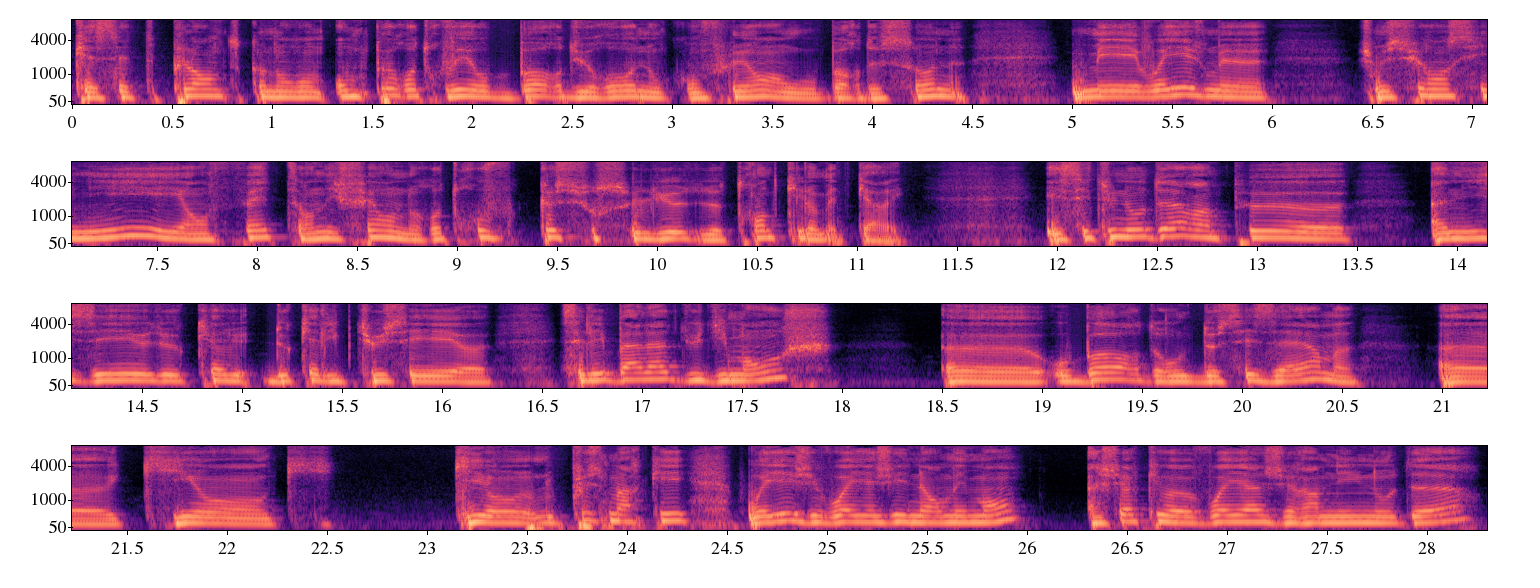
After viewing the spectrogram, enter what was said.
qui est cette plante que l'on on peut retrouver au bord du Rhône, au confluent ou au bord de Saône. Mais vous voyez, je me, je me suis renseignée et en fait, en effet, on ne retrouve que sur ce lieu de 30 km carrés. Et c'est une odeur un peu euh, anisée de cal- d'eucalyptus et euh, c'est les balades du dimanche euh, au bord donc de ces herbes euh, qui ont qui, qui ont le plus marqué. Vous voyez, j'ai voyagé énormément. À chaque euh, voyage, j'ai ramené une odeur,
